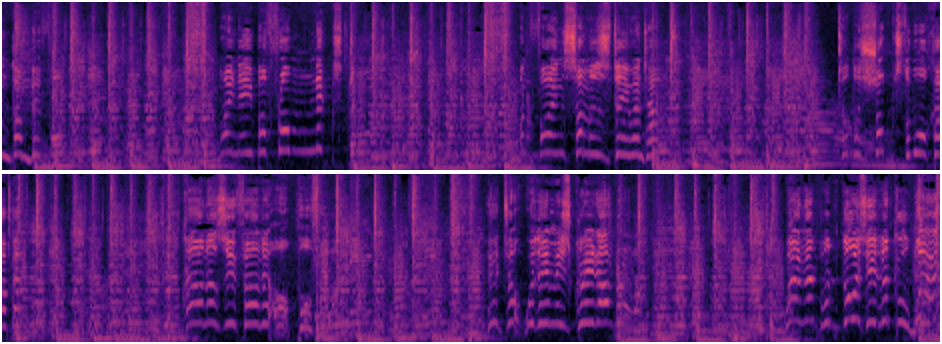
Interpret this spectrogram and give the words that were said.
hasn't done before. My neighbour from next door, one fine summer's day, went out to the shops to walk about. And as he found it, oh, poor fellow, he took with him his great umbrella. When it would noisy little wag,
